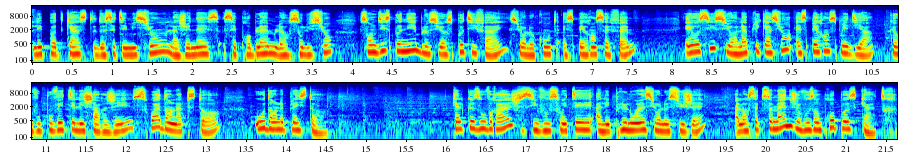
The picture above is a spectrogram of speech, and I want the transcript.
les podcasts de cette émission, La jeunesse, ses problèmes, leurs solutions, sont disponibles sur Spotify, sur le compte Espérance FM, et aussi sur l'application Espérance Média que vous pouvez télécharger soit dans l'App Store ou dans le Play Store. Quelques ouvrages si vous souhaitez aller plus loin sur le sujet. Alors cette semaine, je vous en propose quatre.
